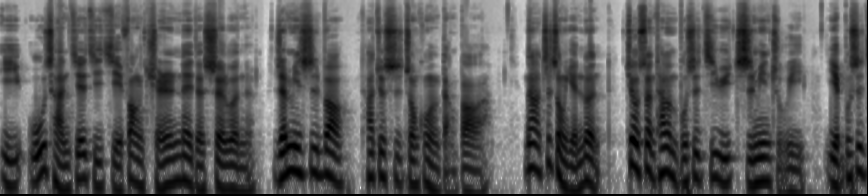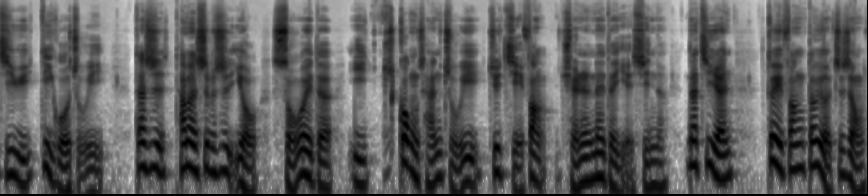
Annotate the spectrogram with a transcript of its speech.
以无产阶级解放全人类的社论呢。人民日报它就是中共的党报啊。那这种言论，就算他们不是基于殖民主义，也不是基于帝国主义，但是他们是不是有所谓的以共产主义去解放全人类的野心呢？那既然对方都有这种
